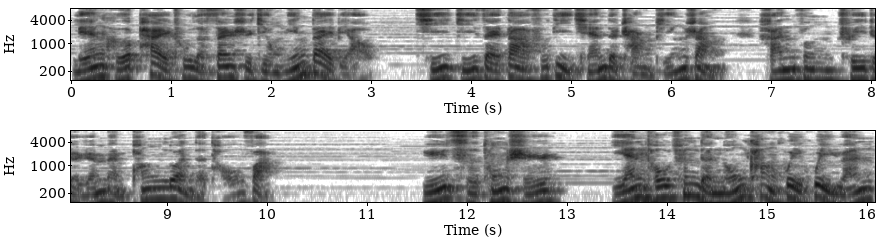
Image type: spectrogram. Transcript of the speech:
联合派出了三十九名代表，齐集在大福地前的场坪上，寒风吹着人们蓬乱的头发。与此同时，岩头村的农抗会会员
